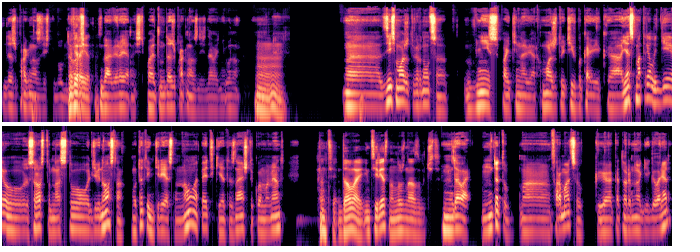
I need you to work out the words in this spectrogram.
даже прогноз здесь не буду давать. Вероятность. Да, вероятность. Поэтому даже прогноз здесь давать не буду. Э, Здесь может вернуться вниз, пойти наверх, может уйти в боковик. А Я смотрел идею с ростом на 190. Вот это интересно. Но, опять-таки, это, знаешь, такой момент. Давай, интересно, нужно озвучить. Давай. Вот эту а, информацию, о которой многие говорят.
